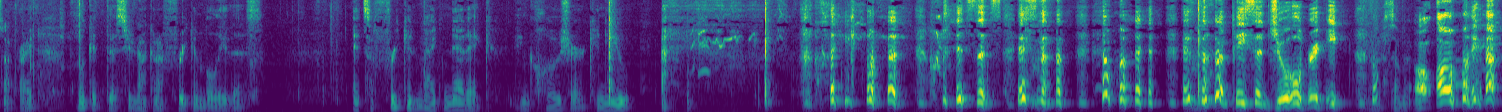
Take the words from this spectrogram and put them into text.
That's not right. Look at this. You're not going to freaking believe this. It's a freaking magnetic enclosure. Can you... what, is this? It's not... It's not a piece of jewelry. Oh, oh, oh my god,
